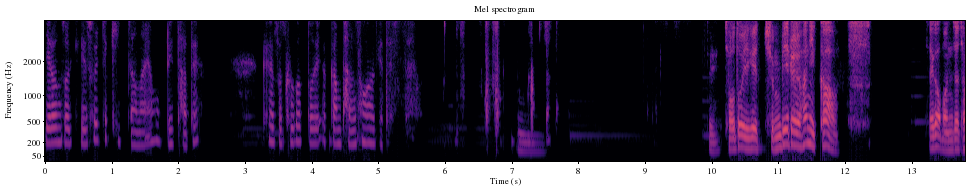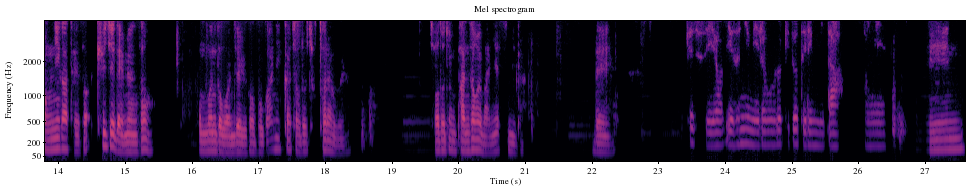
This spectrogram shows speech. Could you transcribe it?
이런 적이 솔직히 있잖아요, 우리 다들. 그래서 그것도 약간 반성하게 됐어요. 음. 네, 저도 이게 준비를 하니까 제가 먼저 정리가 돼서 퀴즈 내면서 본문도 먼저 읽어보고 하니까 저도 좋더라고요. 저도 좀 반성을 많이 했습니다. 네, 해주세요. 예수님 이름으로 기도드립니다. 아멘. 아멘.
